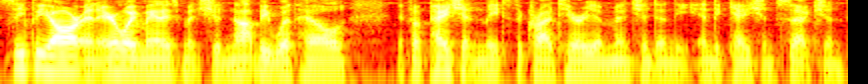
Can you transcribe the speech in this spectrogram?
CPR and airway management should not be withheld if a patient meets the criteria mentioned in the indication section.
